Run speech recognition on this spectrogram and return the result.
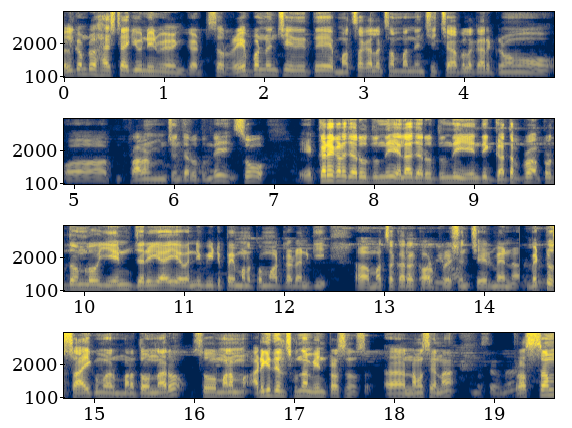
వెల్కమ్ టు హ్యాష్ ట్యాగ్ యూ నేను వెంకట్. సో రేపటి నుంచి ఏదైతే మత్స్యకాలకు సంబంధించి చేపల కార్యక్రమము ప్రారంభించడం జరుగుతుంది. సో ఎక్కడెక్కడ జరుగుతుంది ఎలా జరుగుతుంది ఏంటి గత ప్ర- ప్రభుత్వంలో ఏం జరిగాయి అవన్నీ వీటిపై మనతో మాట్లాడడానికి మత్స్యకార కార్పొరేషన్ చైర్మన్ మెట్టు సాయి కుమార్ మనతో ఉన్నారు. సో మనం అడిగి తెలుసుకుందాం ఏం ప్రశ్న నమస్తే అన్న ప్రస్తుతం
